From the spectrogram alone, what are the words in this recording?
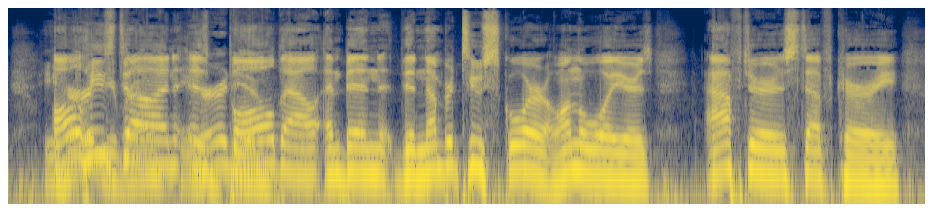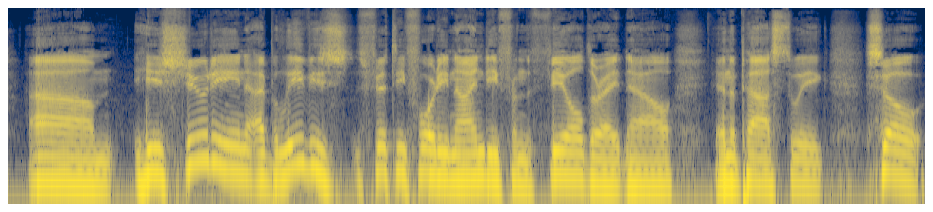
all he's you, done He is heard you. balled out and been the number two scorer on the Warriors after Steph Curry, um, he's shooting, I believe he's 50, 40, 90 from the field right now in the past week. So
